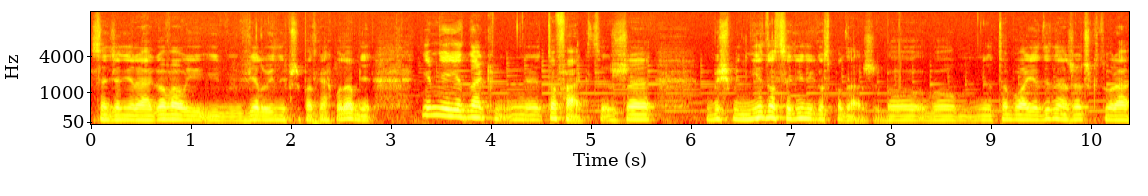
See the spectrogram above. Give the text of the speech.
Sędzia nie reagował i, i w wielu innych przypadkach podobnie. Niemniej jednak mm, to fakt, że myśmy nie docenili gospodarzy, bo, bo to była jedyna rzecz, która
